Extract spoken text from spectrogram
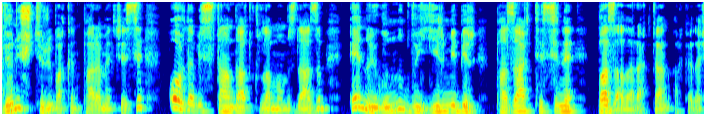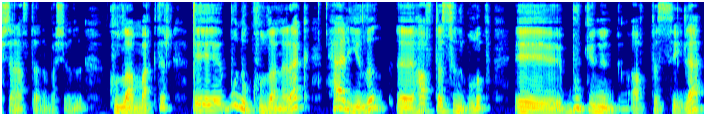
dönüş türü bakın parametresi orada bir standart kullanmamız lazım. En uygunluğu bu 21 pazartesini baz alaraktan arkadaşlar haftanın başında kullanmaktır. E, bunu kullanarak her yılın e, haftasını bulup e, bugünün haftasıyla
